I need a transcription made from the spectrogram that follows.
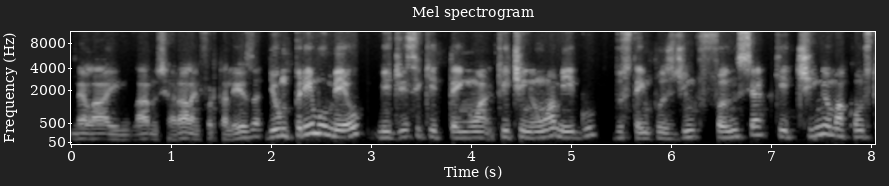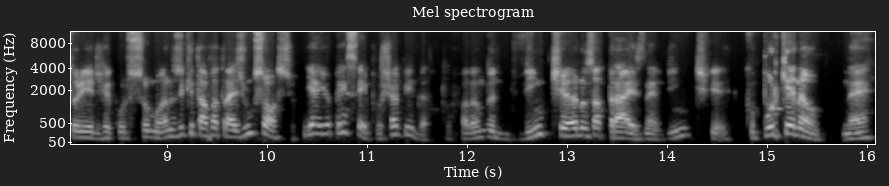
né? Lá, em, lá no Ceará, lá em Fortaleza, e um primo meu me disse que, tem uma, que tinha um amigo dos tempos de infância que tinha uma consultoria de recursos humanos e que estava atrás de um sócio. E aí eu pensei, puxa vida, tô falando de 20 anos atrás, né? 20, por que não? né?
